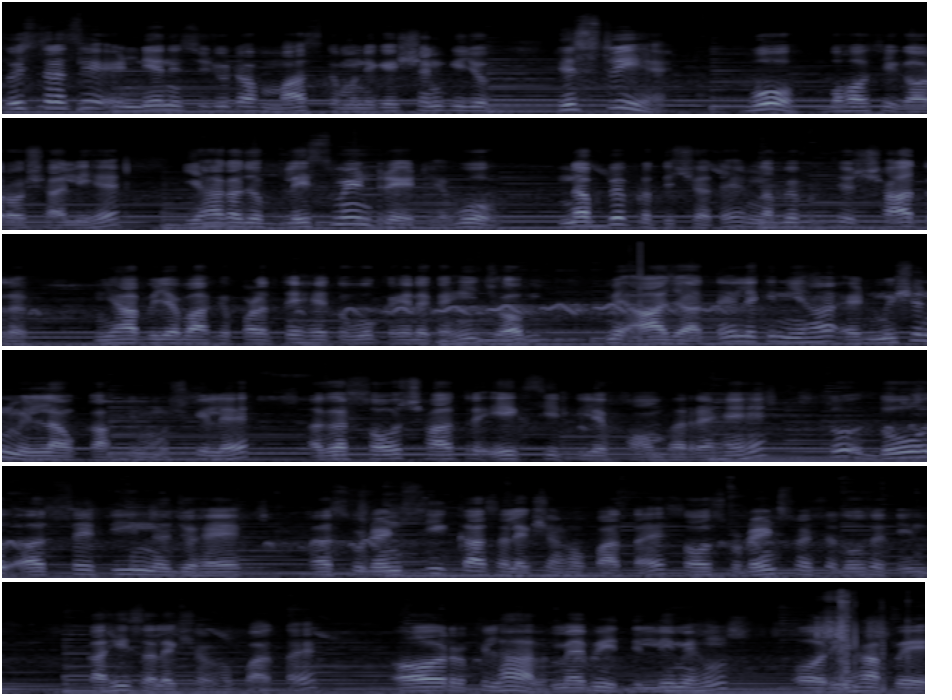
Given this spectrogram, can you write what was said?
तो इस तरह से Indian Institute of Mass Communication की जो हिस्ट्री है, वो बहुत ही गौरवशाली है। यहाँ का जो प्लेसमेंट रेट है, वो नब्बे प्रतिशत है, नब्बे प्रतिशत छात्र यहाँ पे जब आके पढ़ते हैं तो वो कहीं ना कहीं जॉब में आ जाते हैं। लेकिन यहाँ एडमिशन मिलना काफ़ी मुश्किल है। अगर सौ छात्र एक सीट के लिए फॉर्म भर रहे हैं तो दो से तीन जो है स्टूडेंट्स ही का सिलेक्शन हो पाता है। सौ स्टूडेंट्स में से दो से तीन का ही सिलेक्शन हो पाता है। और फ़िलहाल मैं भी दिल्ली में हूँ और यहाँ पे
